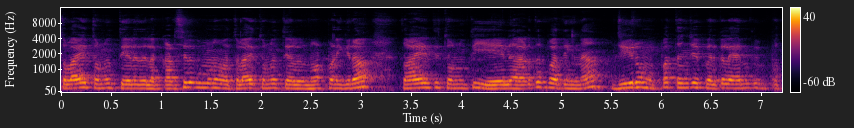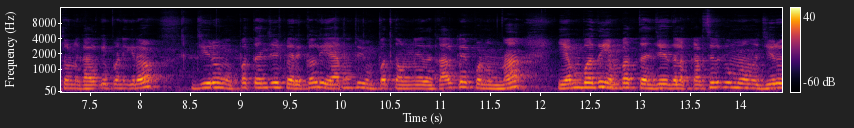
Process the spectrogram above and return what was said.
தொள்ளாயிரத்தி தொண்ணூற்றேழு இதில் கடைசிக்கு மூணு தொள்ளாயிரத்தி தொண்ணூற்றேழு நோட் பண்ணிக்கிறோம். தொள்ளாயிரத்தி தொண்ணூற்றி ஏழு அடுத்து பார்த்தீங்கன்னா ஜீரோ முப்பத்தஞ்சு பெருக்கள் இரநூத்தி முப்பத்தொன்று கால்குலேட் பண்ணிக்கிறோம். ஜீரோ முப்பத்தஞ்சு பெருக்கள் இரநூத்தி முப்பத்தொன்று இதை கால்குலேட் பண்ணோம்னா எண்பது எண்பத்தஞ்சு. இதில் கடைசிக்கு மூணு ஜீரோ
